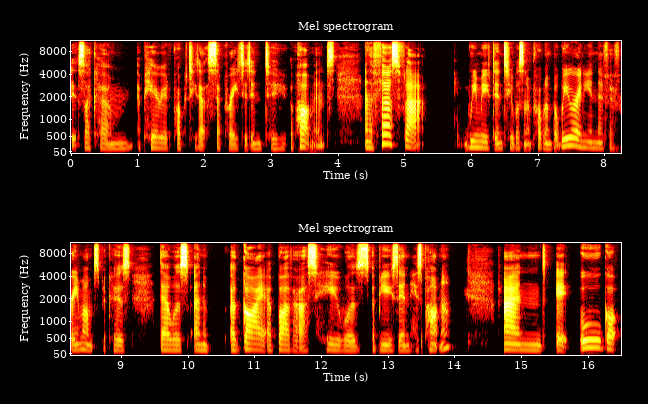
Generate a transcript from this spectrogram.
it's like um, a period property that's separated into apartments. And the first flat we moved into wasn't a problem but we were only in there for three months because there was an a guy above us who was abusing his partner. And it all got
